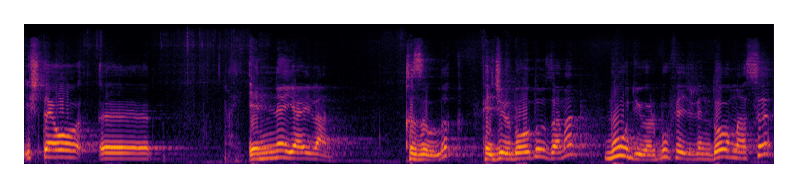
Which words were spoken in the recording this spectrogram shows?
işte o e, enine yayılan kızıllık, fecir doğduğu zaman bu diyor, bu fecrin doğması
